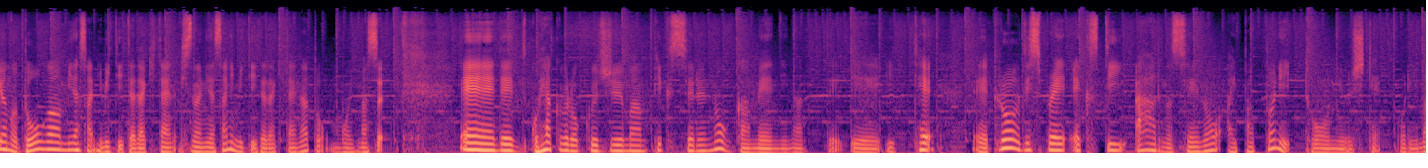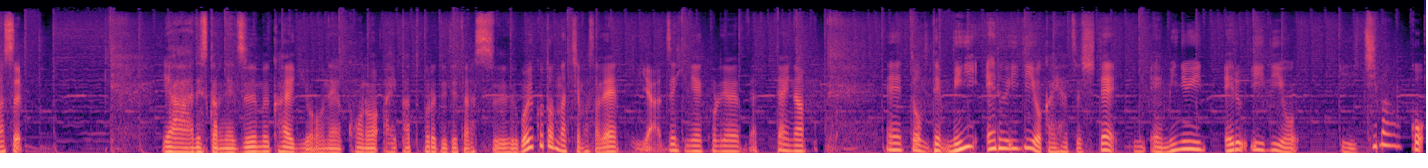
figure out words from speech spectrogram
表の動画を皆さんに見ていただきたい、リスナーの皆さんに見ていただきたいなと思います。えー、で、560万ピクセルの画面になって、いて、えー、Pro Display XDR の性能を iPad に投入しております。いやー、ですからね、ズーム会議をね、この iPad Pro で出たらすごいことになっちゃいますので、いやー、ぜひね、これでやりたいな。えっ、ー、と、で、ミニ LED を開発して、えー、ミニ LED を1万個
